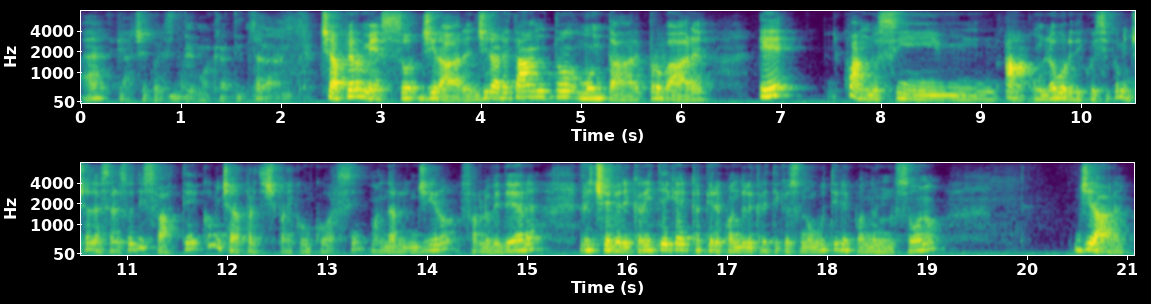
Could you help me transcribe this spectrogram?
Eh? Ti piace questo? Democratizzante. ci ha permesso girare, girare tanto, montare, provare e quando si mh, ha un lavoro di cui si comincia ad essere soddisfatti, cominciare a partecipare ai concorsi, mandarlo in giro, farlo vedere, ricevere critiche, capire quando le critiche sono utili e quando non lo sono, girare,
